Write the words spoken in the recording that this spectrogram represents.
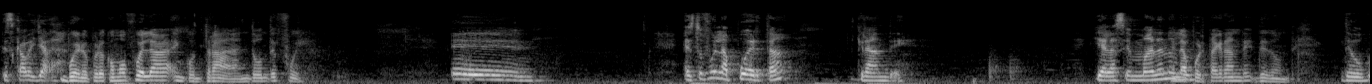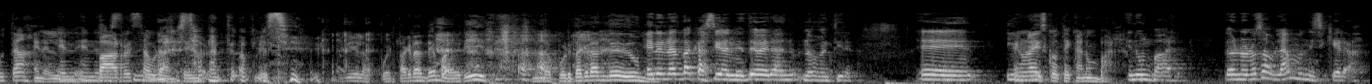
descabellada. Bueno, pero ¿cómo fue la encontrada? ¿En dónde fue? Eh, esto fue en la puerta grande. Y a la semana nos ¿En la puerta grande de dónde? De Bogotá. En el en bar, res- restaurante. restaurante La Puerta. Sí, de la puerta grande de Madrid. ¿En la puerta grande de dónde? En unas vacaciones de verano, no mentira. Eh, y- En una discoteca, en un bar. En un bar. Pero no nos hablamos ni siquiera,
